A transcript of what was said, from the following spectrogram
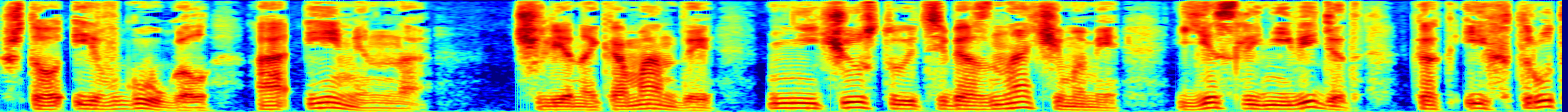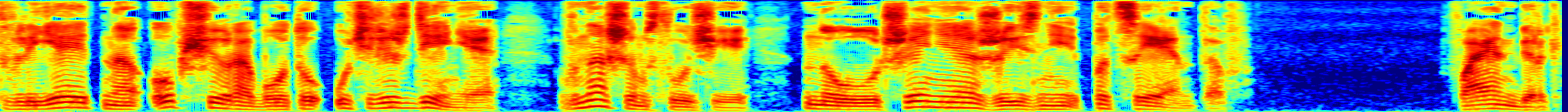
что и в Google, а именно, члены команды не чувствуют себя значимыми, если не видят, как их труд влияет на общую работу учреждения, в нашем случае на улучшение жизни пациентов. Файнберг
